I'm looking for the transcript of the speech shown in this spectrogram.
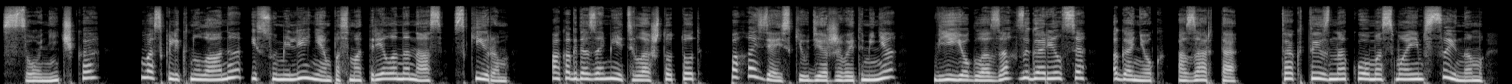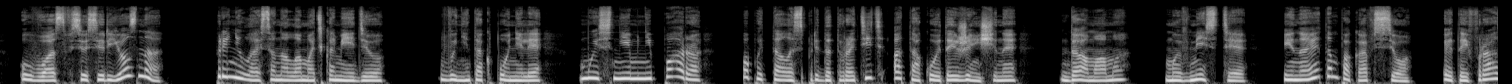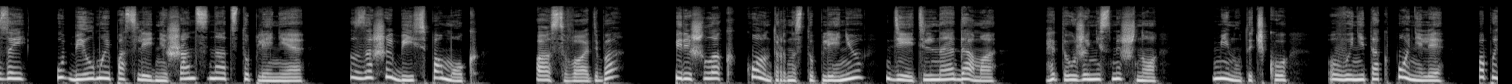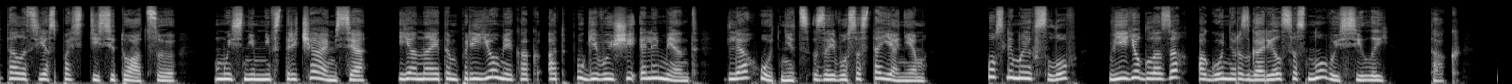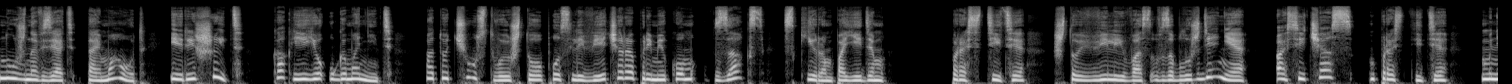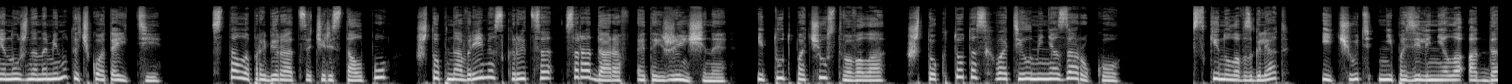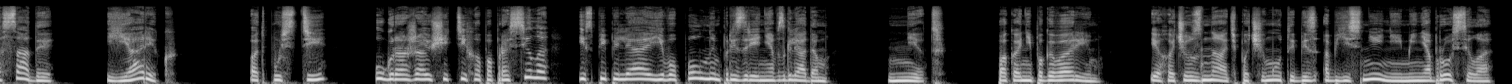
«Сонечка?» – воскликнула она и с умилением посмотрела на нас с Киром, а когда заметила, что тот по-хозяйски удерживает меня, в ее глазах загорелся огонек азарта. «Так ты знакома с моим сыном? У вас все серьезно?» Принялась она ломать комедию. «Вы не так поняли. Мы с ним не пара», попыталась предотвратить атаку этой женщины. «Да, мама, мы вместе, и на этом пока все». Этой фразой убил мой последний шанс на отступление. «Зашибись, помог». «А свадьба?» перешла к контрнаступлению деятельная дама. Это уже не смешно. Минуточку, вы не так поняли. Попыталась я спасти ситуацию. Мы с ним не встречаемся. Я на этом приеме как отпугивающий элемент для охотниц за его состоянием. После моих слов в ее глазах огонь разгорелся с новой силой. Так, нужно взять тайм-аут и решить, как ее угомонить, а то чувствую, что после вечера прямиком в ЗАГС с Киром поедем. Простите, что ввели вас в заблуждение, а сейчас, простите, мне нужно на минуточку отойти. Стала пробираться через толпу, чтоб на время скрыться с радаров этой женщины. И тут почувствовала, что кто-то схватил меня за руку. Скинула взгляд и чуть не позеленела от досады. «Ярик?» «Отпусти!» угрожающе тихо попросила, испепеляя его полным презрением взглядом. «Нет, пока не поговорим. Я хочу знать, почему ты без объяснений меня бросила».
